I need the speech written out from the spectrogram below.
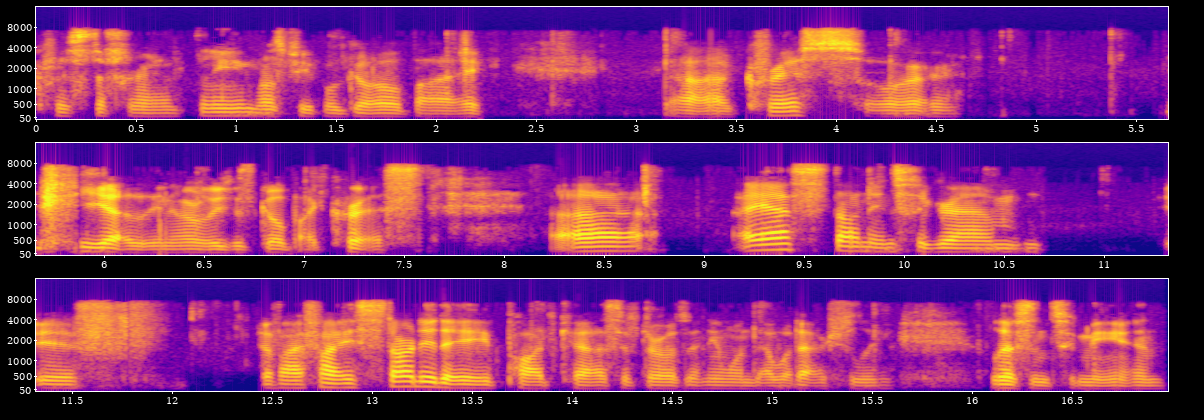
Christopher Anthony. Most people go by uh, Chris, or yeah, they normally just go by Chris. Uh, I asked on Instagram if if I, if I started a podcast, if there was anyone that would actually listen to me, and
